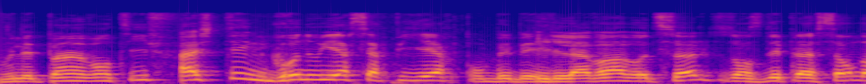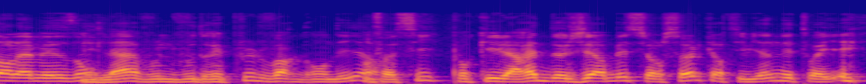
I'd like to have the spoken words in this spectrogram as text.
Vous n'êtes pas inventif? Achetez une grenouillère serpillière pour bébé. Il lavera votre sol tout en se déplaçant dans la maison. Et là, vous ne voudrez plus le voir grandir. Enfin si, pour qu'il arrête de gerber sur le sol quand il vient de nettoyer.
